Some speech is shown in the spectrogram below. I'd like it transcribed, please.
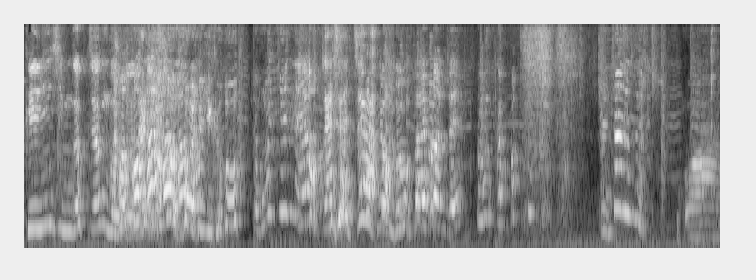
근심 걱정 모두 날려버리고 정말 취했네요. 짜자짜 너무 빨간데? 괜찮으세요? 와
